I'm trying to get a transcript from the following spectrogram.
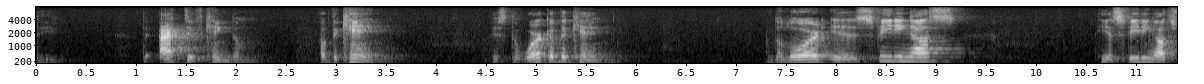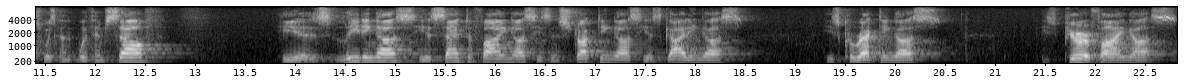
the, the active kingdom of the king. is the work of the king. The Lord is feeding us. He is feeding us with, himself. He is leading us, He is sanctifying us, He's instructing us, He is guiding us, He's correcting us, He's purifying us,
